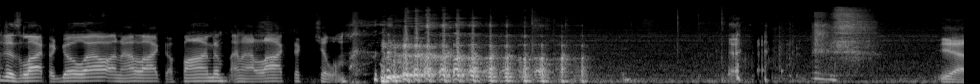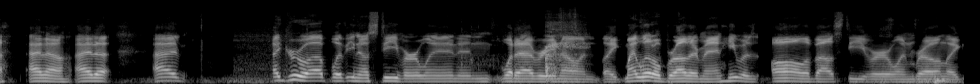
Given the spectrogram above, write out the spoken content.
just like to go out and I like to find them and I like to kill them. yeah, I know. I uh, I I grew up with you know Steve Irwin and whatever you know, and like my little brother, man, he was all about Steve Irwin, bro, and like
